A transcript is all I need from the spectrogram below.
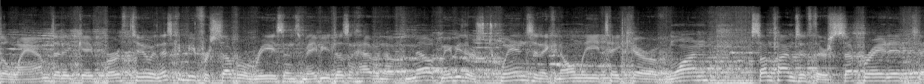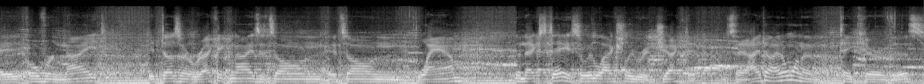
the lamb that it gave birth to. And this can be for several reasons. Maybe it doesn't have enough milk. Maybe there's twins and it can only take care of one. Sometimes if they're separated, say overnight, it doesn't recognize its own, its own lamb the next day, so it'll actually reject it and say, I don't, I don't want to take care of this.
